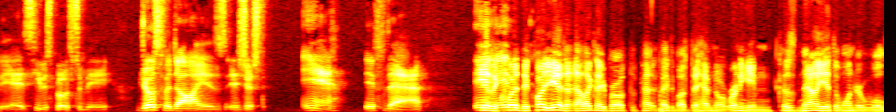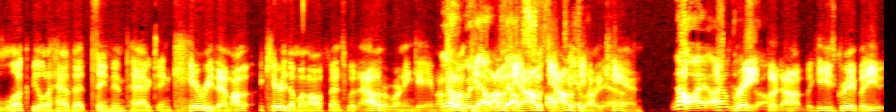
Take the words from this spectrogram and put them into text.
as he was supposed to be. Joseph Addai is is just eh, if that. Yeah, And- they quite, they quite, yeah. I like how you brought up the fact about they have no running game because now you have to wonder will Luck be able to have that same impact and carry them, I- carry them on offense without a running game? I, Yeah, don't see without- how, see, without I don't see, I don't see how he yeah. can. no, I, I He's don't great, so. but uh, but he's great. But he,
